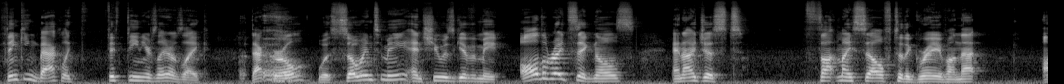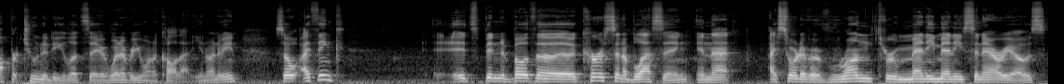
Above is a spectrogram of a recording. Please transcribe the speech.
thinking back, like 15 years later, I was like, that girl was so into me, and she was giving me all the right signals, and I just thought myself to the grave on that opportunity, let's say, or whatever you want to call that. You know what I mean? So I think it's been both a curse and a blessing in that I sort of have run through many, many scenarios.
